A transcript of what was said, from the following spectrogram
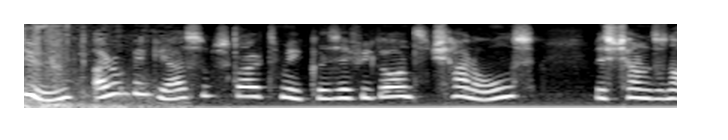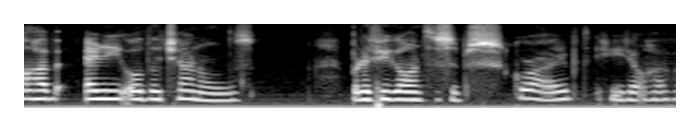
Dude, I don't think he has subscribed to me, because if you go onto channels, this channel does not have any other channels. But if you go onto subscribed, he don't have...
